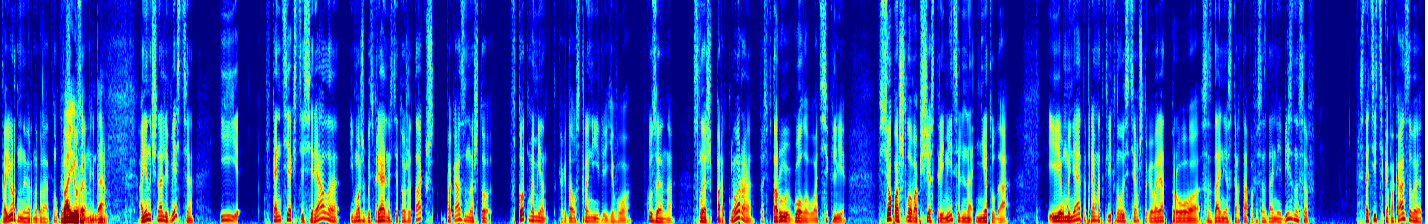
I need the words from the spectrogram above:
двоюродный, наверное, брат. Ну, Двоюродный, кузен. да. Они начинали вместе, и в контексте сериала и, может быть, в реальности тоже так показано, что в тот момент, когда устранили его кузена слэш партнера, то есть вторую голову отсекли, все пошло вообще стремительно не туда. И у меня это прямо откликнулось тем, что говорят про создание стартапов и создание бизнесов. Статистика показывает,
